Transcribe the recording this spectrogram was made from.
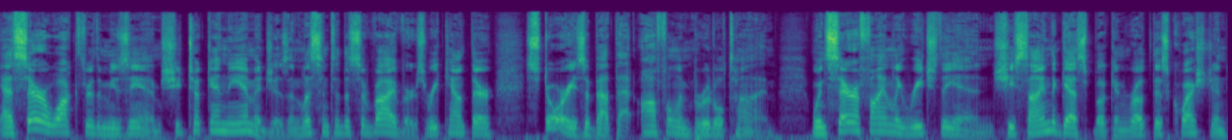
As Sarah walked through the museum, she took in the images and listened to the survivors recount their stories about that awful and brutal time. When Sarah finally reached the end, she signed the guest book and wrote this question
